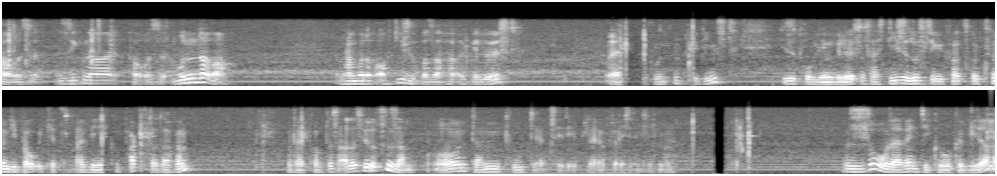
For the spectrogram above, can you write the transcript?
Pause, Signal, Pause. Wunderbar. Dann haben wir doch auch diese Ursache gelöst. Äh, gefunden, gedingst. Dieses Problem gelöst. Das heißt, diese lustige Konstruktion, die baue ich jetzt noch ein wenig kompakter daran. Und dann kommt das alles wieder zusammen. Und dann tut der CD-Player vielleicht endlich mal. So, da rennt die Gurke wieder.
